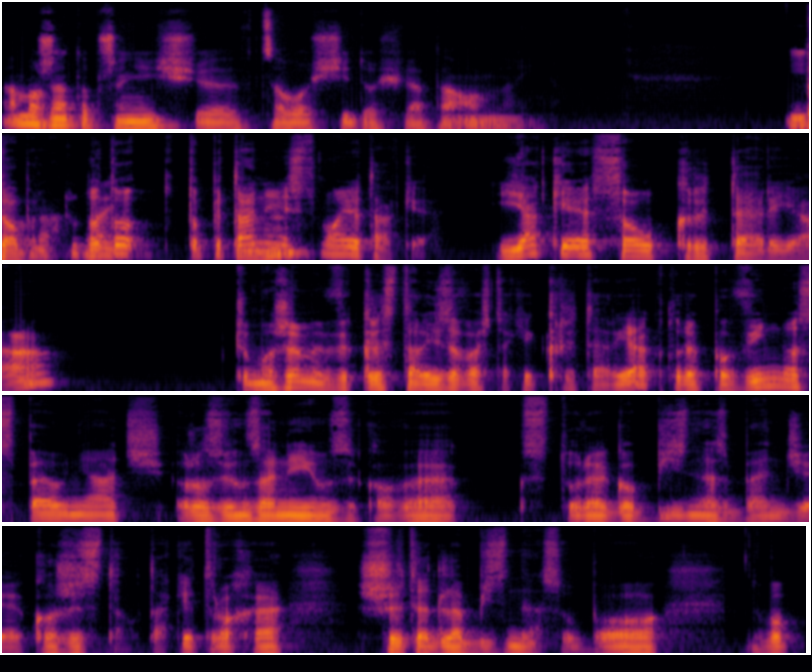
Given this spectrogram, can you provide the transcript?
a można to przenieść e, w całości do świata online. I Dobra, no tutaj... no to, to pytanie mhm. jest moje takie. Jakie są kryteria, czy możemy wykrystalizować takie kryteria, które powinno spełniać rozwiązanie językowe, z którego biznes będzie korzystał? Takie trochę szyte dla biznesu, bo, bo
